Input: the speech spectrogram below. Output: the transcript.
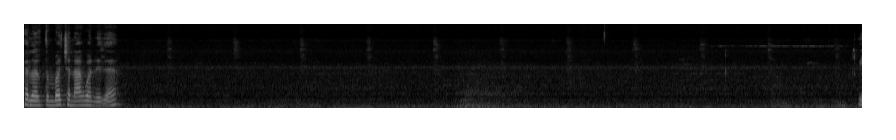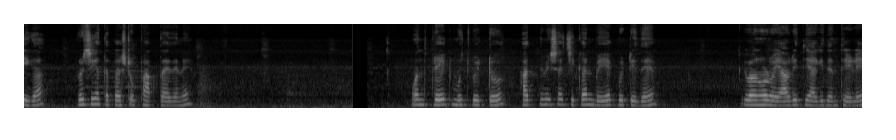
ಕಲರ್ ತುಂಬ ಚೆನ್ನಾಗಿ ಬಂದಿದೆ. ಈಗ ರುಚಿಗೆ ತಕ್ಕಷ್ಟು ಉಪ್ಪು ಹಾಕ್ತಾ ಇದ್ದೀನಿ. ಒಂದು ಪ್ಲೇಟ್ ಮುಚ್ಚಿಬಿಟ್ಟು ಹತ್ತು ನಿಮಿಷ ಚಿಕನ್ ಬೇಯಕ್ಕೆ ಬಿಟ್ಟಿದೆ ಇವಾಗ ನೋಡುವ ಯಾವ ರೀತಿ ಆಗಿದೆ ಅಂಥೇಳಿ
